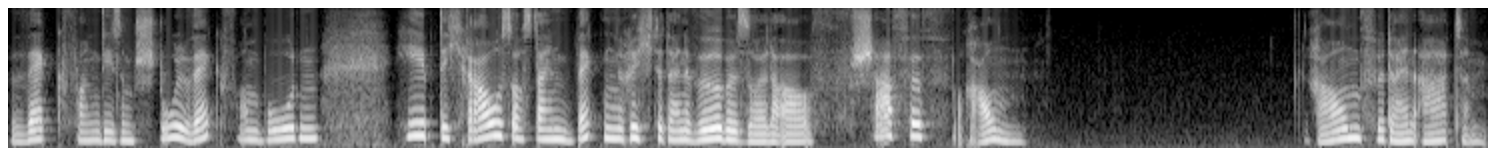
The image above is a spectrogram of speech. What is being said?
weg von diesem Stuhl, weg vom Boden Heb dich raus aus deinem Becken, richte deine Wirbelsäule auf, schaffe Raum. Raum für deinen Atem.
